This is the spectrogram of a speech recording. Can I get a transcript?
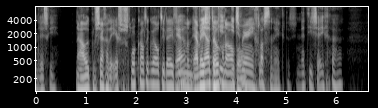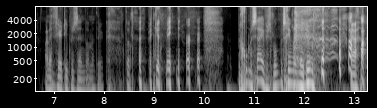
57% whisky. Nou, ik moet zeggen, de eerste slok had ik wel het idee van... Ja, maar je had ook iets meer in je glas dan ik. Dus net die 7... Oh nee, 14% dan natuurlijk. Dan heb ik het minder. Goed mijn cijfers, moet ik misschien wat mee doen. ja.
